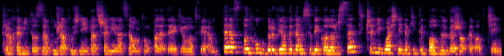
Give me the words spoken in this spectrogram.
trochę mi to zaburza później patrzenie na całą tą paletę, jak ją otwieram. Teraz podłóg brwiowy dam sobie kolor set, czyli właśnie taki typowy beżowy odcień.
